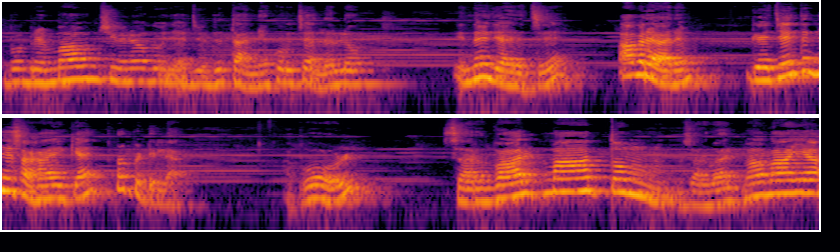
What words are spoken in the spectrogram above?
ഇപ്പോൾ ബ്രഹ്മാവും ശിവനും ഒക്കെ വിചാരിച്ചു ഇത് തന്നെക്കുറിച്ചല്ലല്ലോ എന്ന് വിചാരിച്ച് അവരാരും ഗജേന്ദ്രനെ സഹായിക്കാൻ പുറപ്പെട്ടില്ല. അപ്പോൾ സർവാത്മാത്വം സർവാത്മാവായ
